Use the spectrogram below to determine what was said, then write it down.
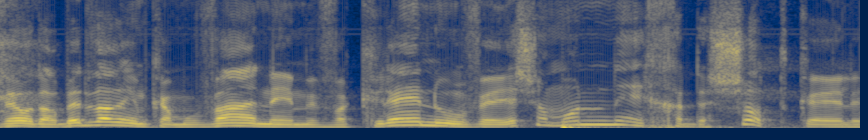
ועוד הרבה דברים, כמובן, אה, מבקרנו, ויש המון אה, חדשות כאלה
